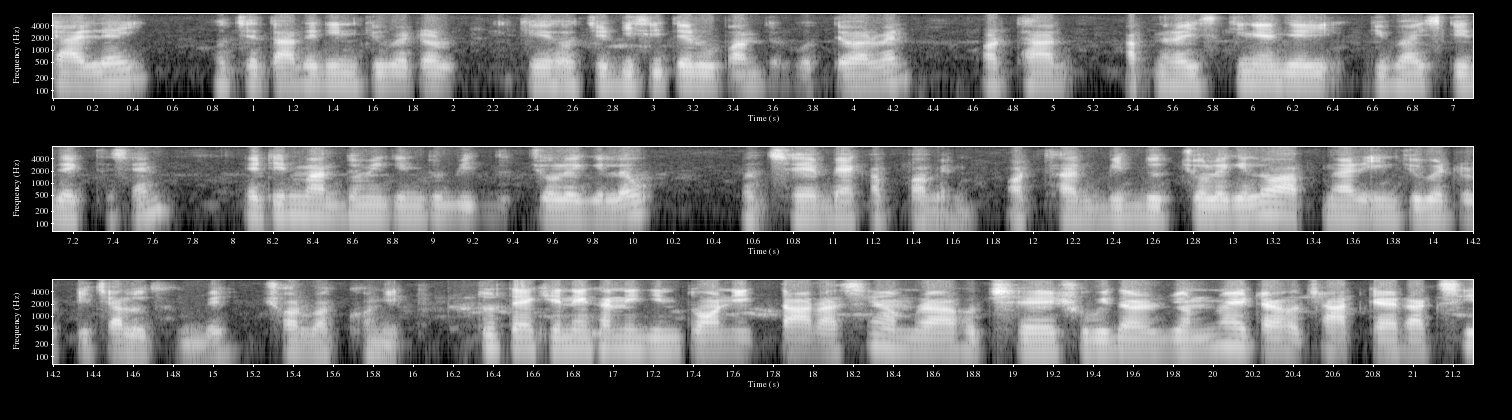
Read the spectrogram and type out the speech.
চাইলেই হচ্ছে তাদের ইনকিউবেটর কে হচ্ছে ডিসিতে রূপান্তর করতে পারবেন, অর্থাৎ আপনারা স্ক্রিনে যেই ডিভাইসটি দেখতেছেন, এটির মাধ্যমে কিন্তু বিদ্যুৎ চলে গেলেও হচ্ছে ব্যাকআপ পাবেন। অর্থাৎ বিদ্যুৎ চলে গেলেও আপনার ইনকিউবেটরটি চালু থাকবে সর্বাক্ষণিক। তো দেখেন এখানে কিন্তু অনেক তার আছে, আমরা হচ্ছে সুবিধার জন্য এটা হচ্ছে আটকায় রাখছি।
